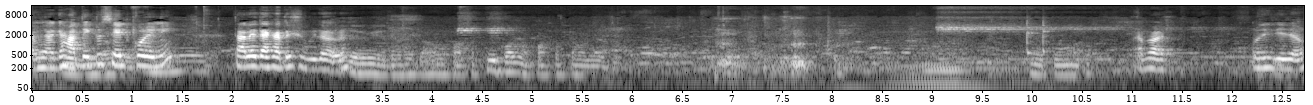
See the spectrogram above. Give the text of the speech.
আমি আগে হাতে একটু সেট করে নিই, তাহলে দেখাতে সুবিধা হবে। আবার ওদিক দিয়ে যাও।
